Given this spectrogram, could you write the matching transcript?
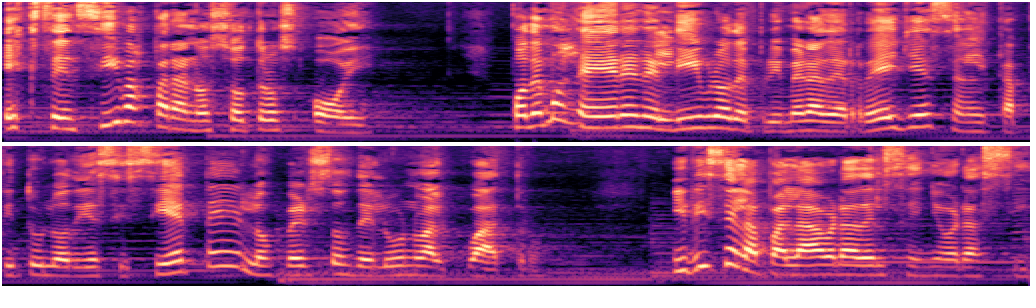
extensivas para nosotros hoy. Podemos leer en el libro de Primera de Reyes, en el capítulo 17, los versos del 1 al 4. Y dice la palabra del Señor así.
